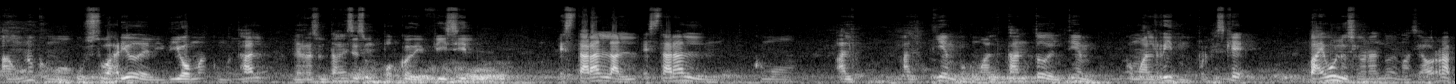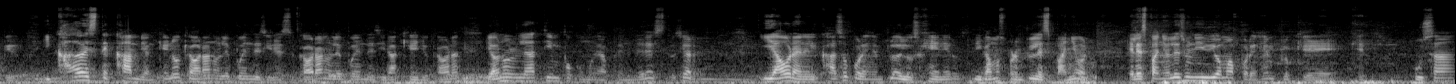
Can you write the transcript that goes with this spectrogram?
a uno como usuario del idioma como tal le resulta a veces un poco difícil estar al, estar al como al, al tiempo, como al tanto del tiempo, como al ritmo, porque es que va evolucionando demasiado rápido y cada vez te cambian, que no, que ahora no le pueden decir esto, que ahora no le pueden decir aquello, que ahora y a uno no le da tiempo como de aprender esto, ¿cierto? Y ahora, en el caso, por ejemplo, de los géneros, digamos, por ejemplo, el español. El español es un idioma, por ejemplo, que, que usa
